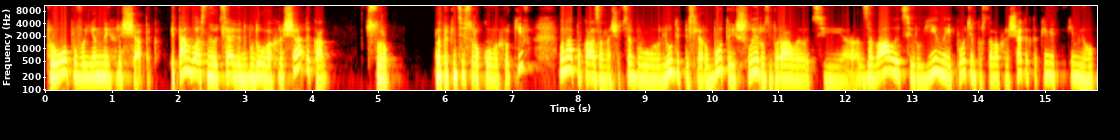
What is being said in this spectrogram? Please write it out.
про повоєнний хрещатик. І там, власне, оця відбудова хрещатика в 40 наприкінці 40-х років вона показана, що це були люди після роботи йшли, розбирали ці завали, ці руїни, і потім поставав хрещатик таким, яким його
